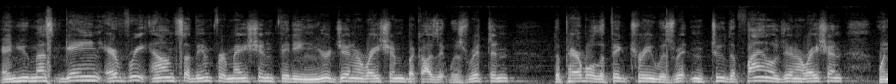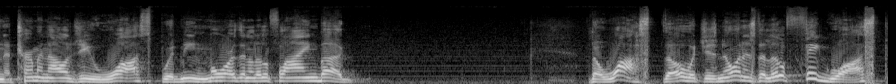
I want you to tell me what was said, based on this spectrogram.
And you must gain every ounce of information fitting your generation because it was written, the parable of the fig tree was written to the final generation when the terminology wasp would mean more than a little flying bug. The wasp, though, which is known as the little fig wasp,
